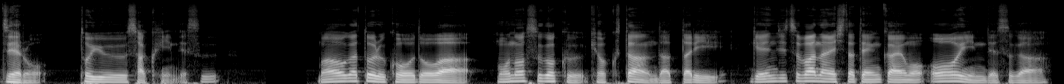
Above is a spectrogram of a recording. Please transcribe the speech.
ゼロという作品です。魔王が取る行動はものすごく極端だったり、現実離れした展開も多いんですが、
